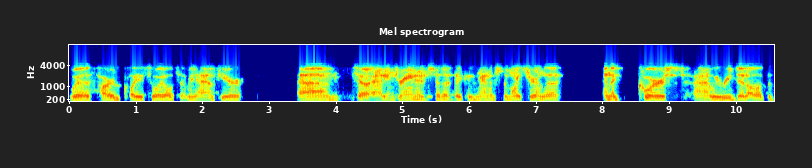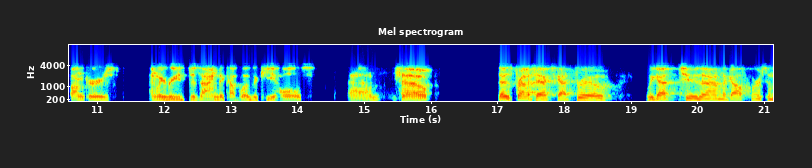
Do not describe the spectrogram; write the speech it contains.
with hard clay soils that we have here. Um, so adding drainage so that they could manage the moisture in the in the course. Uh, we redid all of the bunkers and we redesigned a couple of the key holes. Um, so those projects got through. We got to them, the golf course in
